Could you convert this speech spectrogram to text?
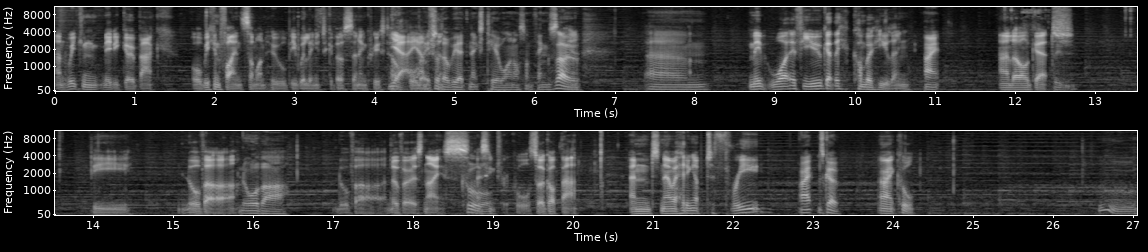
And we can maybe go back, or we can find someone who will be willing to give us an increased health yeah, yeah. I'm sure they'll be at next tier one or something. So, um, Maybe what if you get the combo healing, all right, and I'll get the Nova. Nova. Nova. Nova is nice. Cool. I seem to recall. So I got that. And now we're heading up to three. All right, let's go. All right. Cool. Ooh.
